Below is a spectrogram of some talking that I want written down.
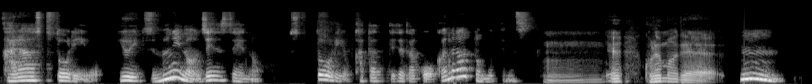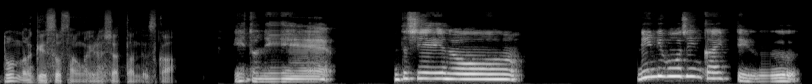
カラーストーリーを、唯一無二の人生のストーリーを語っていただこうかなと思ってます。うーん。え、これまでうん。どんなゲストさんがいらっしゃったんですか？えっとね、私、あの、倫理法人会っていう、うん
